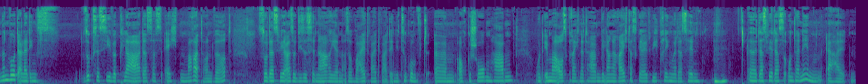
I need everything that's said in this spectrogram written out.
Und dann wurde allerdings sukzessive klar, dass das echt ein Marathon wird, so dass wir also diese Szenarien also weit, weit, weit in die Zukunft ähm, auch geschoben haben und immer ausgerechnet haben, wie lange reicht das Geld, wie kriegen wir das hin, mhm. äh, dass wir das Unternehmen erhalten.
